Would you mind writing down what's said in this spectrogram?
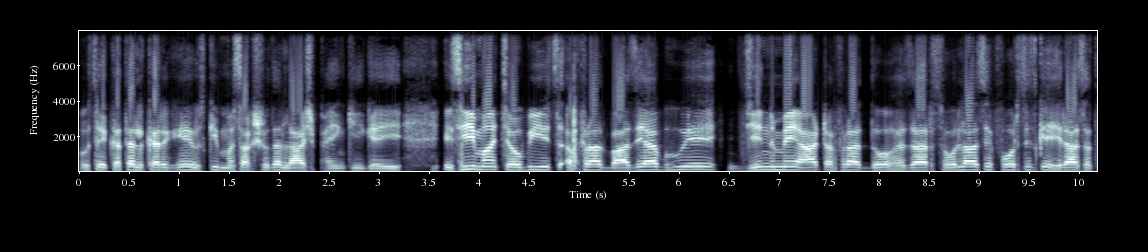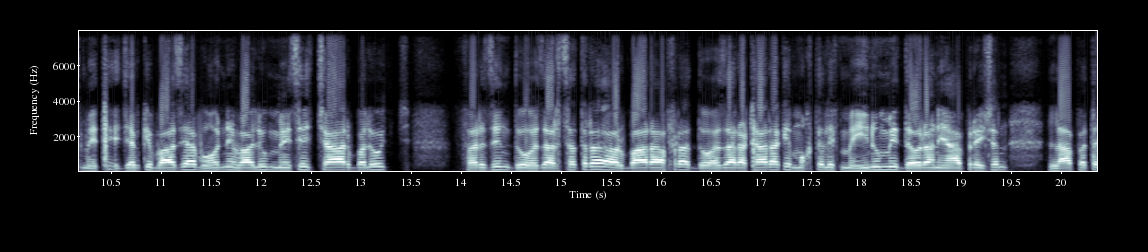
اسے قتل کر کے اس کی مسخ شدہ لاش پھینکی گئی۔ اسی ماہ چوبیس افراد بازیاب ہوئے، جن میں آٹھ افراد دو ہزار سولہ سے فورسز کے حراست میں تھے، جبکہ بازیاب ہونے والوں میں سے چار بلوچ فرزن دو ہزار سترہ اور بارہ افراد دو ہزار اٹھارہ کے مختلف مہینوں میں دوران آپریشن لاپتہ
